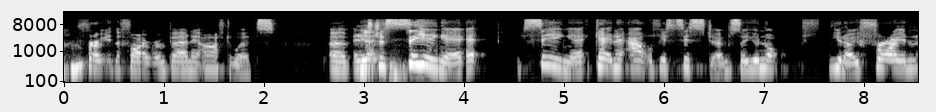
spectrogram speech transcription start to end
mm-hmm. throw it in the fire, and burn it afterwards. Um, and it's just seeing it seeing it, getting it out of your system, so you're not, you know, frying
